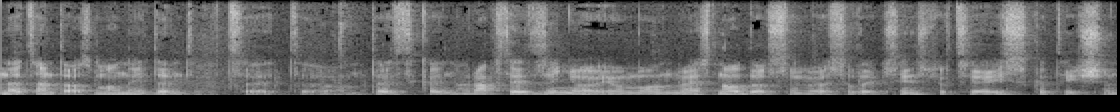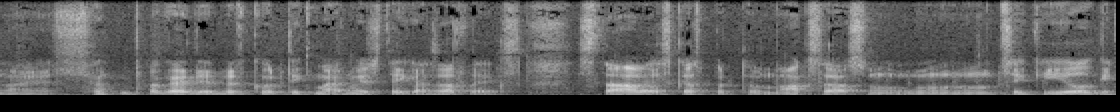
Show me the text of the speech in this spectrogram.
necentās mani identificēt. Viņi teica, ka nu, rakstiet ziņojumu, un mēs nodosim veselības inspekcijai izskatīšanai. Pagaidiet, bet kur tikmēr mirstīgās atliekas stāvēs, kas par to maksās un, un, un cik ilgi.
